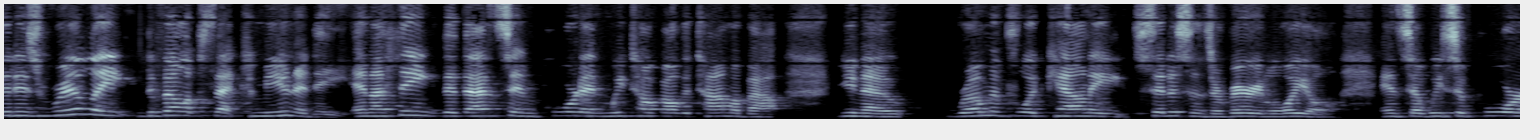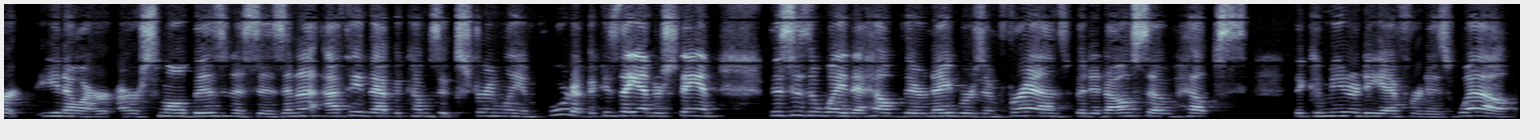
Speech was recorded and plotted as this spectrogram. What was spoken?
that is really develops that community. And I think that that's important. We talk all the time about, you know, Rome and Floyd County citizens are very loyal. And so we support, you know, our, our small businesses. And I, I, think that becomes extremely important because they understand this is a way to help their neighbors and friends, but it also helps the community effort as well.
